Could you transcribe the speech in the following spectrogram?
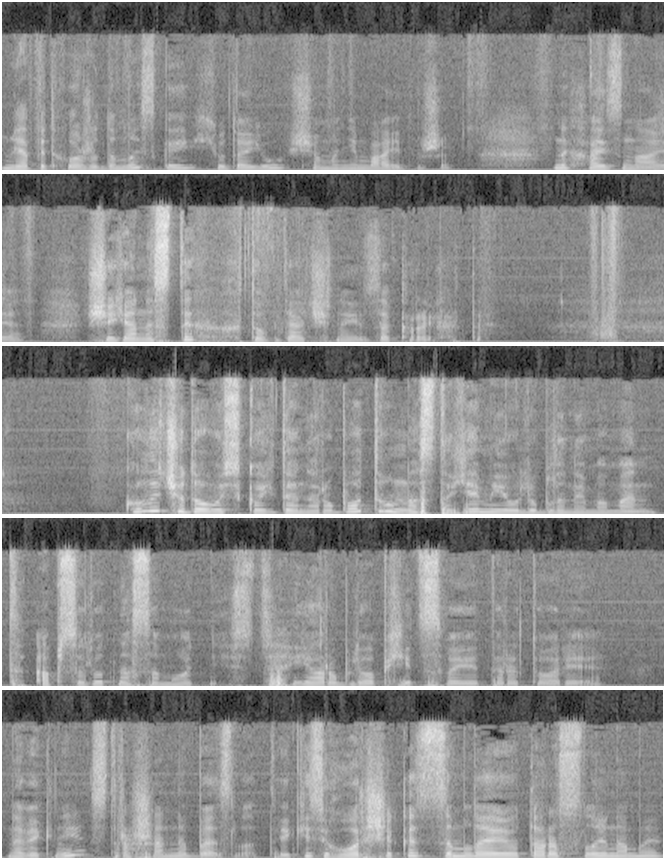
Я підходжу до миски і удаю, що мені байдуже. Нехай знає, що я не з тих, хто вдячний за крихти. Коли чудовисько йде на роботу, настає мій улюблений момент абсолютна самотність. Я роблю обхід своєї території. На вікні страшенний безлад, якісь горщики з землею та рослинами,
